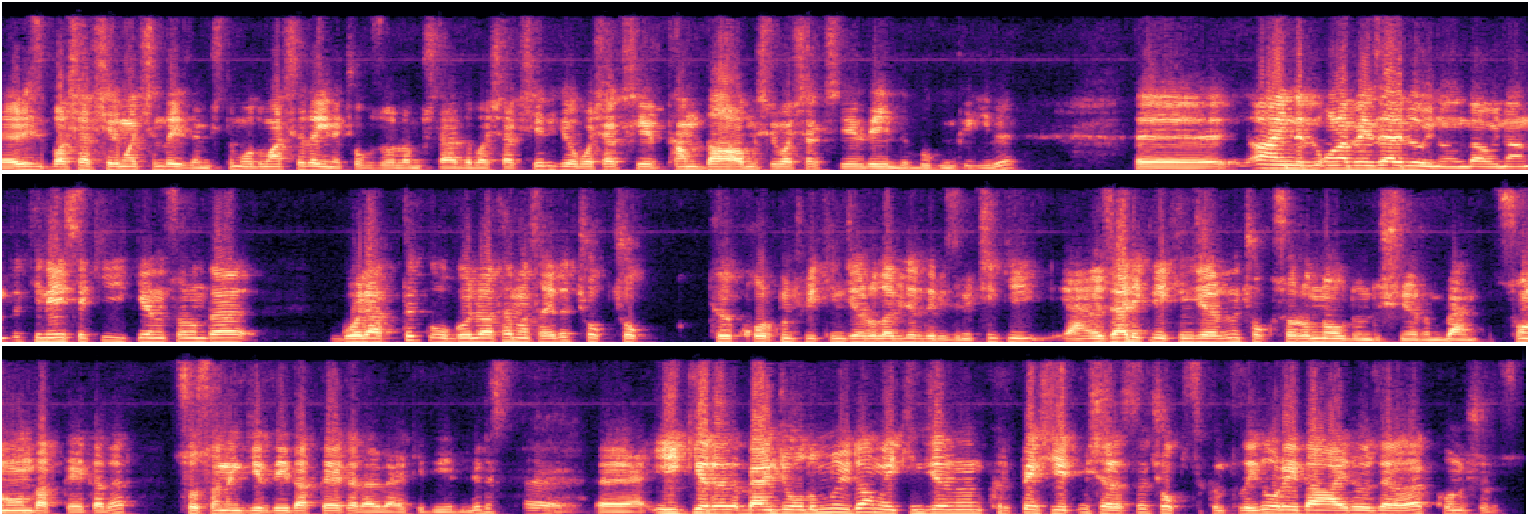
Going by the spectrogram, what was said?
Ee, Başakşehir maçında izlemiştim. O maçta da yine çok zorlamışlardı Başakşehir ki o Başakşehir tam dağılmış bir Başakşehir değildi bugünkü gibi. Ee, aynı ona benzer bir oyun oynandı ki neyse ki ilk yarının sonunda gol attık. O golü atamasaydı çok çok korkunç bir ikinci yarı olabilirdi bizim için ki yani özellikle ikinci yarının çok sorunlu olduğunu düşünüyorum ben son 10 dakikaya kadar. Sosa'nın girdiği dakikaya kadar belki diyebiliriz. Evet. Ee, ilk yarı bence olumluydu ama ikinci yarının 45-70 arası çok sıkıntılıydı. Orayı daha ayrı özel olarak konuşuruz.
